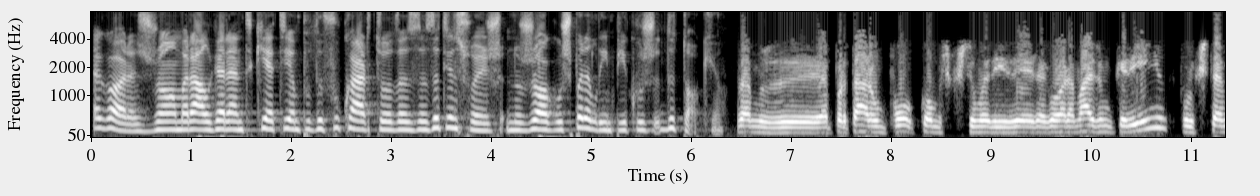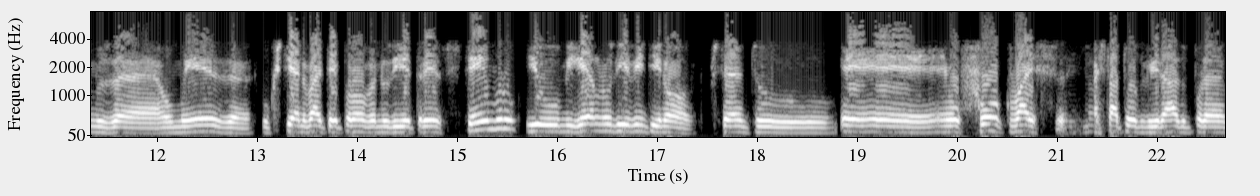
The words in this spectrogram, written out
Agora, João Amaral garante que é tempo de focar todas as atenções nos Jogos Paralímpicos de Tóquio. Vamos uh, apertar um pouco, como se costuma dizer, agora mais um bocadinho, porque estamos a um mês, o Cristiano vai ter prova no dia 13 de setembro e o Miguel no dia 29. Portanto, é, é, é, o foco vai, vai estar todo virado para,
